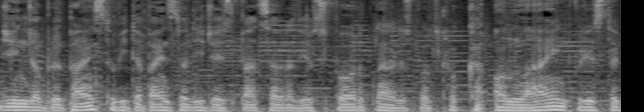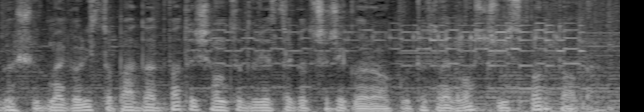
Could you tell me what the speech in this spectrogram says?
Dzień dobry Państwu, witam Państwa DJ Spaca Radio Sport na radiosport.online 27 listopada 2023 roku. To są wiadomości sportowe.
